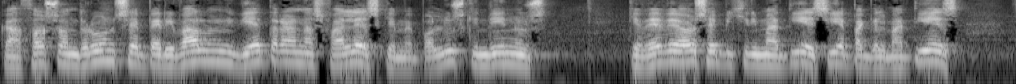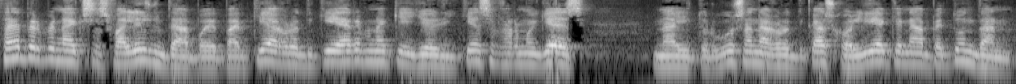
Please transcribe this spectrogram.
καθώς ονδρούν σε περιβάλλον ιδιαίτερα ανασφαλές και με πολλούς κινδύνους και βέβαια ως επιχειρηματίες ή επαγγελματίες θα έπρεπε να εξασφαλίζονται από επαρκή αγροτική έρευνα και γεωργικές εφαρμογές να λειτουργούσαν αγροτικά σχολεία και να απαιτούνταν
